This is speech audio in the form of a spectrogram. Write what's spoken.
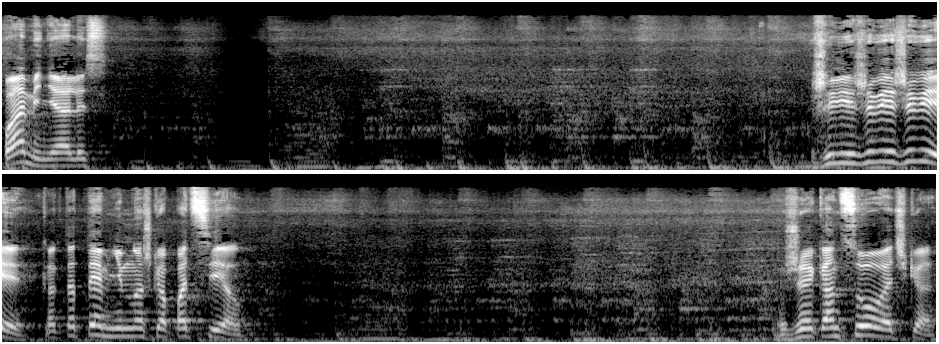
Поменялись. Живи, живи, живи. Как-то темп немножко подсел. Уже концовочка.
